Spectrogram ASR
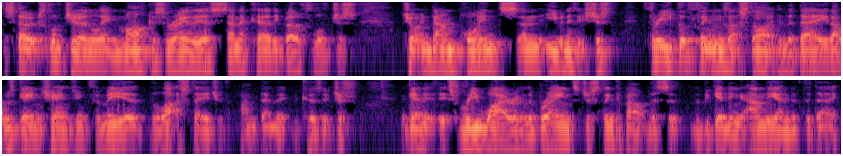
The Stoics love journaling. Marcus Aurelius, Seneca, they both love just jotting down points. And even if it's just three good things that started in the day, that was game changing for me at the latter stage of the pandemic because it just, again, it, it's rewiring the brain to just think about this at the beginning and the end of the day.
